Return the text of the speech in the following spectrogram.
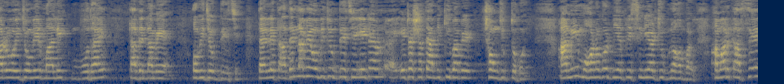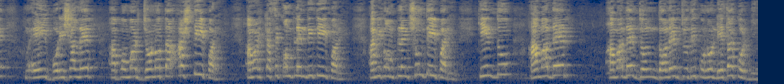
আর ওই জমির মালিক বোধহয় তাদের নামে অভিযোগ দিয়েছে। তাহলে তাদের নামে অভিযোগ দিয়েছে এটার এটার সাথে আমি কীভাবে সংযুক্ত হই? আমি মহানগর বিএনপি সিনিয়র যুগ্ম আহ্বায়ক। আমার কাছে এই বরিশালের আপমার জনতা আসতেই পারে, আমার কাছে কমপ্লেন দিতেই পারে, আমি কমপ্লেন শুনতেই পারি। কিন্তু আমাদের আমাদের দলের যদি কোনো নেতাকর্মী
